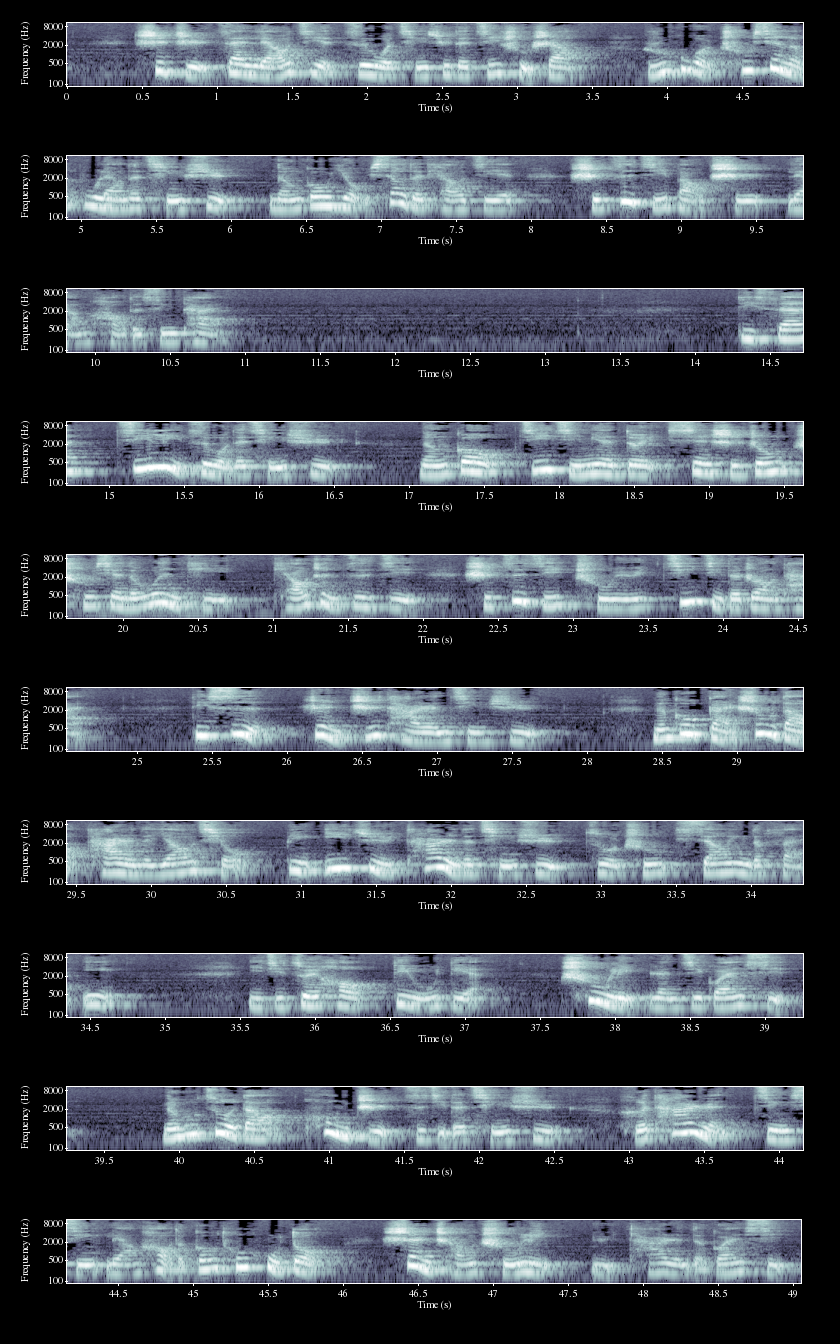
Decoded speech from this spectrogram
是指在了解自我情绪的基础上。如果出现了不良的情绪，能够有效的调节，使自己保持良好的心态。第三，激励自我的情绪，能够积极面对现实中出现的问题，调整自己，使自己处于积极的状态。第四，认知他人情绪，能够感受到他人的要求。并依据他人的情绪做出相应的反应，以及最后第五点，处理人际关系，能够做到控制自己的情绪，和他人进行良好的沟通互动，擅长处理与他人的关系。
